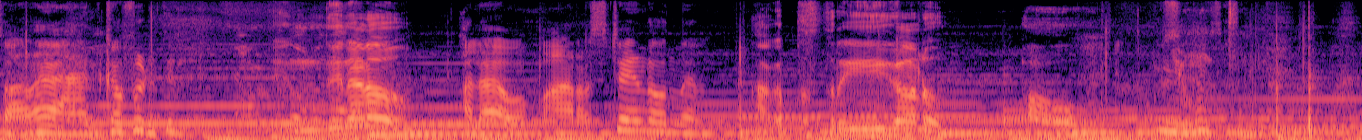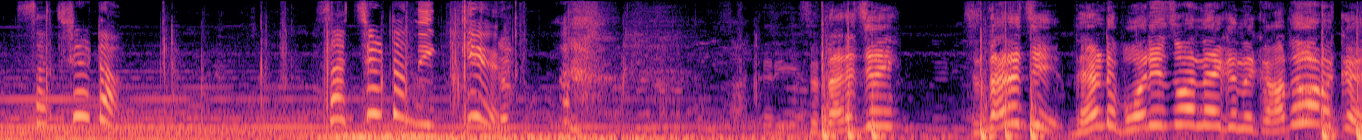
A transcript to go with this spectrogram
സാറേ ഹാൻഡ് കഫ് എടുത്തില്ല? എന്തിനടോ? അല്ല അറസ്റ്റ് ചെയ്യേണ്ട വന്ന. അകത്ത് സ്ത്രീകളോ ഓ. സച്ചേട്ടാ സച്ചേട്ടാ നിക്ക്. സിതാരച്ചി സിതാരച്ചി ദേണ്ട പോലീസ് വന്നേക്കുന്നു കഥ തുറക്ക്.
